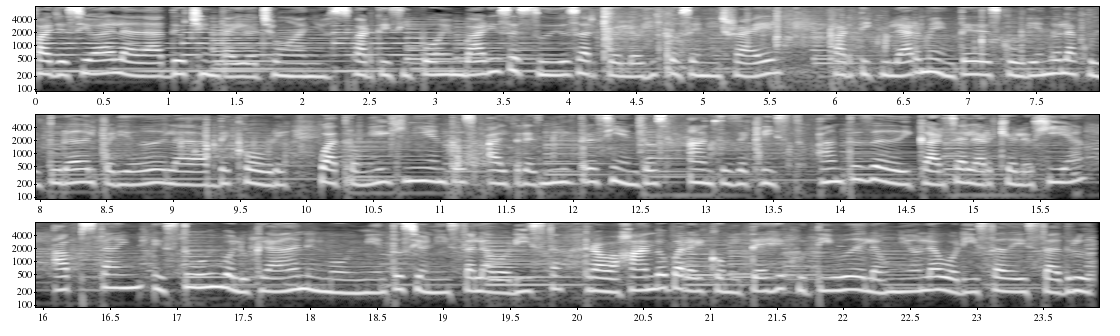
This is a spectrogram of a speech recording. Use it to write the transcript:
falleció a la edad de 88 años. Participó en varios estudios arqueológicos en Israel, particularmente descubriendo la cultura del periodo de la Edad de Cobre, 4500 al 3300 a.C. Antes de dedicarse a la arqueología, Epstein estuvo involucrada en el movimiento sionista laborista, trabajando para el Comité Ejecutivo de la Unión Laborista de Istadrut.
